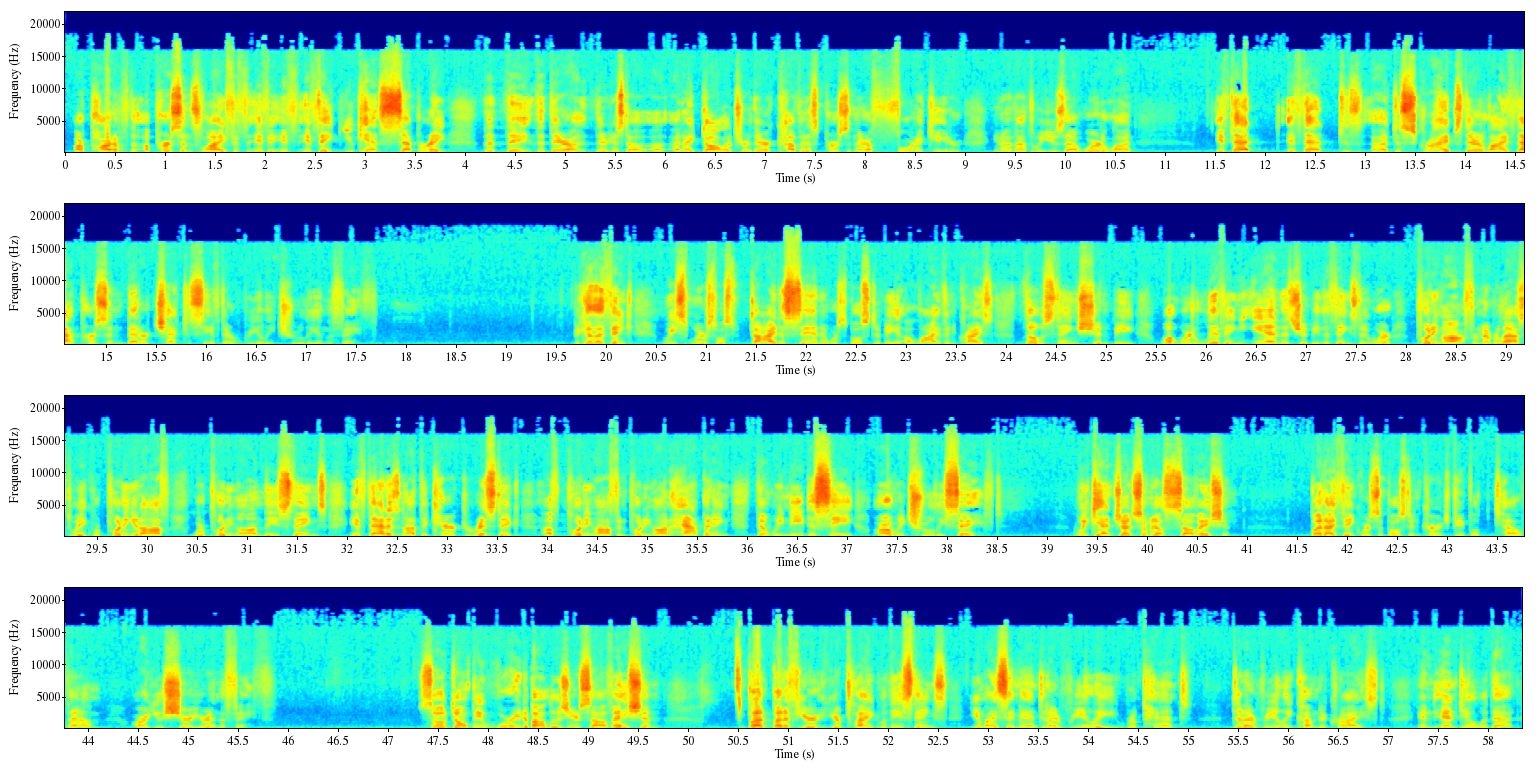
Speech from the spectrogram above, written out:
are part of the, a person's life, if, if, if, if they, you can't separate that, they, that they're, a, they're just a, a, an idolater, they're a covetous person, they're a fornicator, you know, not that we use that word a lot. If that, if that des, uh, describes their life, that person better check to see if they're really, truly in the faith. Because I think we, we're supposed to die to sin and we're supposed to be alive in Christ. Those things shouldn't be what we're living in. That should be the things that we're putting off. Remember last week, we're putting it off, we're putting on these things. If that is not the characteristic of putting off and putting on happening, then we need to see are we truly saved? We can't judge somebody else's salvation. But I think we're supposed to encourage people, to tell them, are you sure you're in the faith? So don't be worried about losing your salvation. But but if you're you're plagued with these things, you might say, "Man, did I really repent? Did I really come to Christ?" And and deal with that.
